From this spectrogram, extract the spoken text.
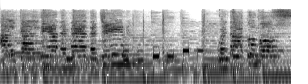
Alcaldía de Medellín, cuenta con vos.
